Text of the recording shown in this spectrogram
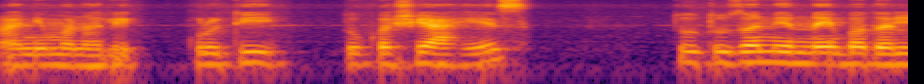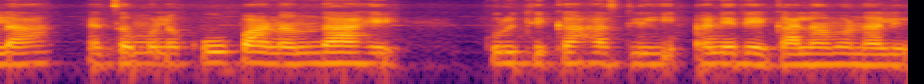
आणि म्हणाली कृती तू कशी आहेस? तू तुझा निर्णय बदलला याचा मला खूप आनंद आहे. कृतिका हसली आणि रेखाला म्हणाली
